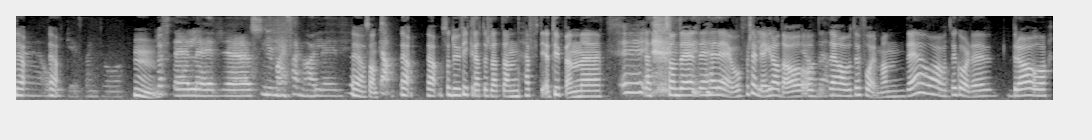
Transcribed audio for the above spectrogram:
Ja, eh, Og ja. ikke er i stand til å Mm. løfte eller eh, snu meg i senga eller Ja, sant. Ja. Ja, ja. Så du fikk rett og slett den heftige typen. eh, Eh, Et, sånn det, det her er jo forskjellige grader, og, og det av og til får man det, og av og til går det bra. Og,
